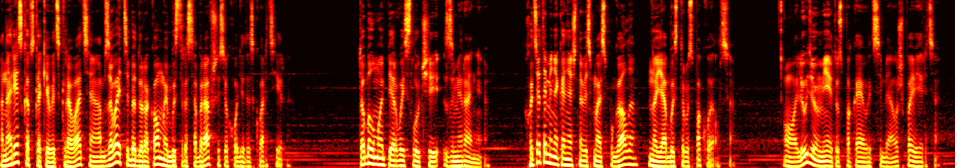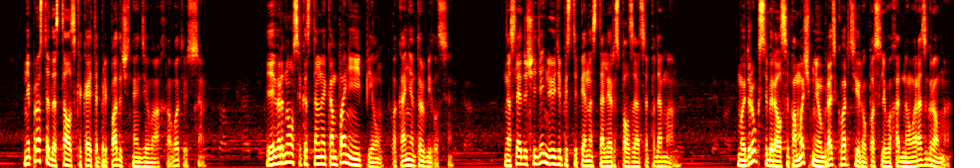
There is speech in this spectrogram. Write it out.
Она резко вскакивает с кровати, обзывает тебя дураком и, быстро собравшись, уходит из квартиры. То был мой первый случай замирания. Хоть это меня, конечно, весьма испугало, но я быстро успокоился. О, люди умеют успокаивать себя, уж поверьте. Мне просто досталась какая-то припадочная деваха, вот и все. Я вернулся к остальной компании и пил, пока не отрубился. На следующий день люди постепенно стали расползаться по домам. Мой друг собирался помочь мне убрать квартиру после выходного разгрома.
